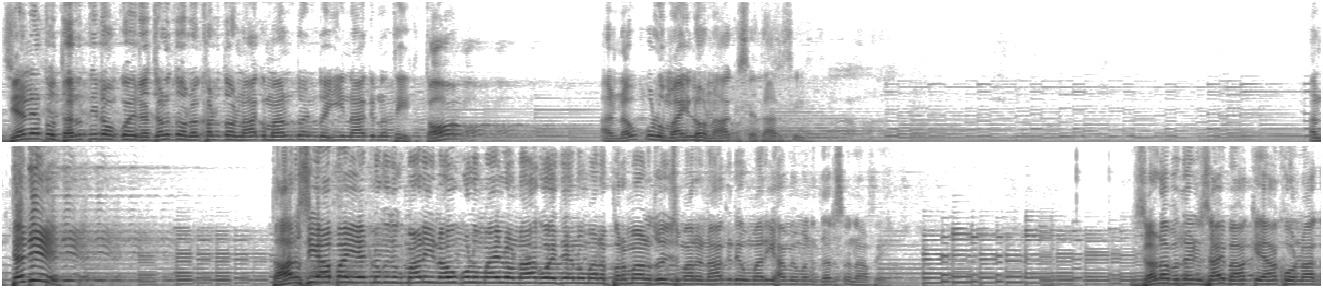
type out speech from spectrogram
જેને તું ધરતીનો કોઈ રજળતો, રખડતો, નાગ માનતો તો એ નાગ નથી. તો આ નવકુળ માયલો નાગ છે ધારસી. તેથી ધારસી આપાઈ એટલું કીધું કે મારી નવકુળ માયલો નાગ હોય તેનું મારે પ્રમાણ જોઈશ, મારે નાગદેવ મારી સામે મને દર્શન આપે. ઝડપ દઈને સાહેબ, આખે આખો નાગ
